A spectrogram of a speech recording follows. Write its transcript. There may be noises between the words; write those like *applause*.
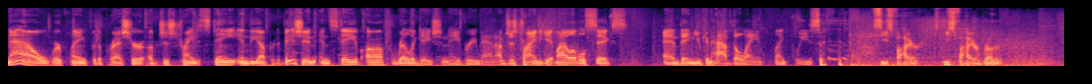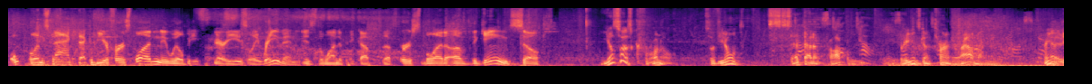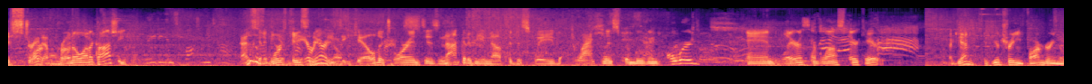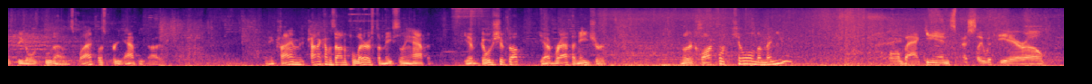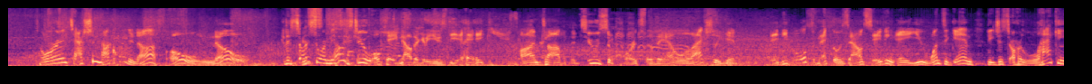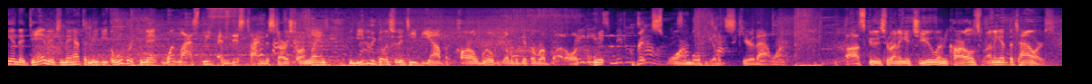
Now we're playing for the pressure of just trying to stay in the upper division and stave off relegation, Avery. Man, I'm just trying to get my level six, and then you can have the lane. Like, please. *laughs* Ceasefire. Ceasefire, brother. Oh, Blood's back. That could be your first blood, and it will be very easily. Raven is the one to pick up the first blood of the game. So he also has Chrono. So if you don't set that up properly, Raven's going to turn it around on you. Yeah, just straight up Chrono on Akashi. That's going to be worst case scenario. easy kill. The torrent is not going to be enough to dissuade Blacklist from moving forward, and Polaris have lost their carry again, if you're trading farm during those big old cooldowns, Black was pretty happy about it. And it kind of, it kind of comes down to Polaris to make something happen. You have Ghost Ship up, you have Wrath of Nature. Another Clockwork kill on the menu? Fall back in, especially with the arrow. Torrent, actually not quite enough. Oh no. And the Starstorm misses too. Okay, now they're going to use the egg on top of the two supports, so they will actually get Maybe both. Mech goes down, saving AU. Once again, they just are lacking in the damage, and they have to maybe overcommit one last leap, and this time the Starstorm lands. Immediately goes for the TP out, but Karl will be able to get the rebuttal. A quick crit swarm will be able to secure that one. Bosku's running at you, and Karl's running at the towers.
